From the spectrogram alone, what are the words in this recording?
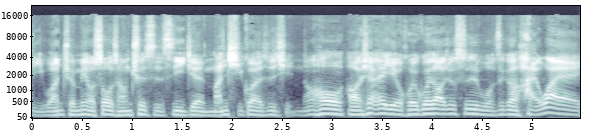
里完全没有受伤，确实是一件蛮奇怪的事情。然后好像也回归到就是我这个海外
